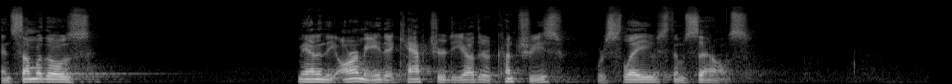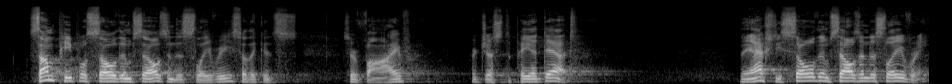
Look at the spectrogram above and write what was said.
And some of those men in the army that captured the other countries were slaves themselves. Some people sold themselves into slavery so they could survive or just to pay a debt. They actually sold themselves into slavery,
